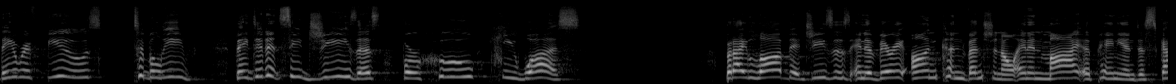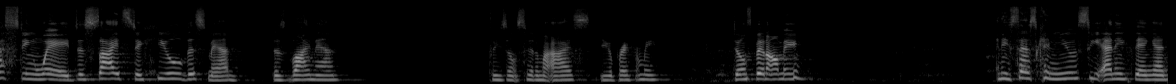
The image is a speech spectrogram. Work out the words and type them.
They refused to believe. They didn't see Jesus for who he was. But I love that Jesus, in a very unconventional and, in my opinion, disgusting way, decides to heal this man, this blind man. Please don't spit in my eyes. You can pray for me. Don't spit on me. And he says, Can you see anything? And,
